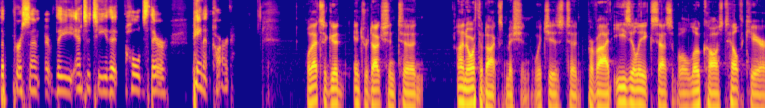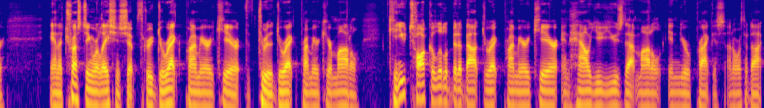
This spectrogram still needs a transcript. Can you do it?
the person or the entity that holds their payment card. Well, that's a good introduction to Unorthodoc's mission, which is to provide easily accessible, low cost health care and a trusting relationship through direct primary care, through the direct primary care model. Can you talk a little bit about direct primary care and how you use that model in your practice Unorthodoc?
